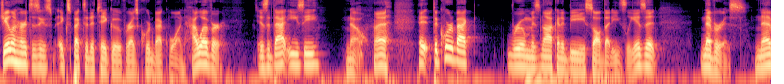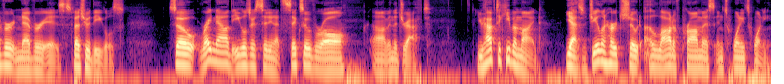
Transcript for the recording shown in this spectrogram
Jalen Hurts is ex- expected to take over as quarterback one. However, is it that easy? No. Eh, it, the quarterback room is not going to be solved that easily, is it? Never is. Never, never is, especially with the Eagles. So, right now, the Eagles are sitting at six overall um, in the draft. You have to keep in mind, yes, Jalen Hurts showed a lot of promise in 2020.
